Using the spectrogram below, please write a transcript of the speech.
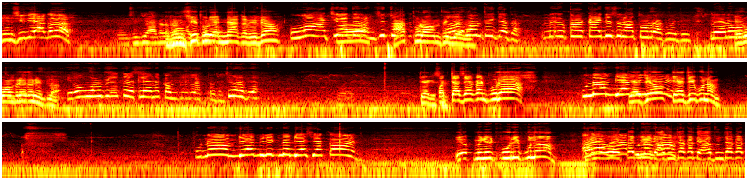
રણસી દી આગળ રણસી દી આગળ રણસી થોડી અન્યાય કરી દે ઓવા સાચી વાત છે, હાથ થોડો આમ થઈ ગયા આમ થઈ ગયા હતા. કાયદેસર હાથ આમ રાખવા જોઈએ ને એનો એરો આમ રહેતો ને એટલે. એરો આમ પડ્યો એટલે એને કમ્પ્લીટ લાગતો હતો. ચલા આપ્યા કે કિશન પચાસ સેકન્ડ પૂરા. પૂનમ બે કેજો મિનિટ. કેજે પૂનમ. પૂનમ બે મિનિટ ને બે સેકન્ડ. એક મિનિટ પૂરી પૂનમ. અરે હવે એક જ મિનિટ હાથ ઊંચા કર દે હાથ ઊંચા કર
